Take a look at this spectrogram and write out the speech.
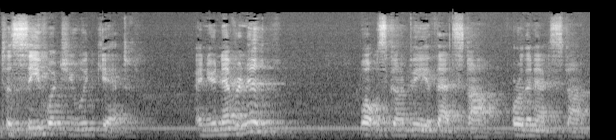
to see what you would get. And you never knew what was going to be at that stop or the next stop.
